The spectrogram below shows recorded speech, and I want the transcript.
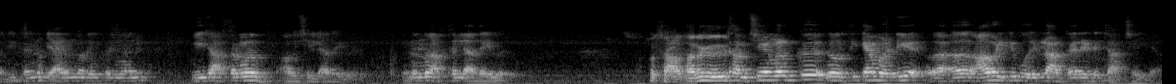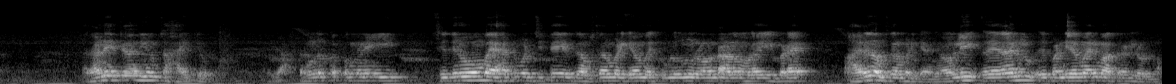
അതിൽ തന്നെ ധ്യാനം തുടങ്ങിക്കഴിഞ്ഞാൽ ഈ ശാസ്ത്രങ്ങളും ആവശ്യമില്ലാതെ വരും. ഇതിനൊന്നും അർത്ഥമില്ലാതെ വരും. അപ്പൊ സാധാരണഗതിയിൽ സംശയങ്ങൾക്ക് നിവർത്തിക്കാൻ വേണ്ടി ആ വഴിക്ക് പോയിട്ടുള്ള ആൾക്കാരായിട്ട് ചർച്ച ചെയ്യുക. അതാണ് ഏറ്റവും അധികം സഹായിക്കുള്ളൂ. ശാസ്ത്രങ്ങൾക്കൊപ്പം ഇങ്ങനെ ഈ സിദ്ധരൂപം ബൈഹാർട്ട് പഠിച്ചിട്ട് നമസ്കാരം പഠിക്കാൻ പറ്റുള്ളൂ എന്നുള്ളതുകൊണ്ടാണ് നമ്മളെ ഇവിടെ ആരും നമസ്കാരം പഠിക്കാൻ ഓൺലി ഏതാനും പണ്ഡിതന്മാർ മാത്രമല്ലേ ഉള്ളൂ.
